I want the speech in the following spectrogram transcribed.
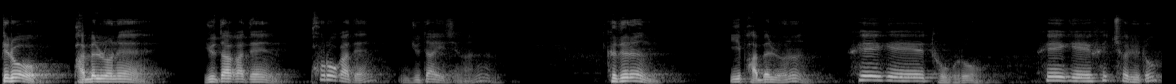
비록 바벨론의 유다가 된 포로가 된 유다이지만은 그들은 이 바벨론은 회개의 도구로 회개의 회초리로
